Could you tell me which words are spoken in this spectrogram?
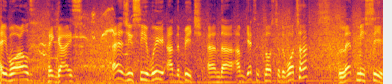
Hey world, hey guys. As you see, we're at the beach and uh, I'm getting close to the water. Let me see.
